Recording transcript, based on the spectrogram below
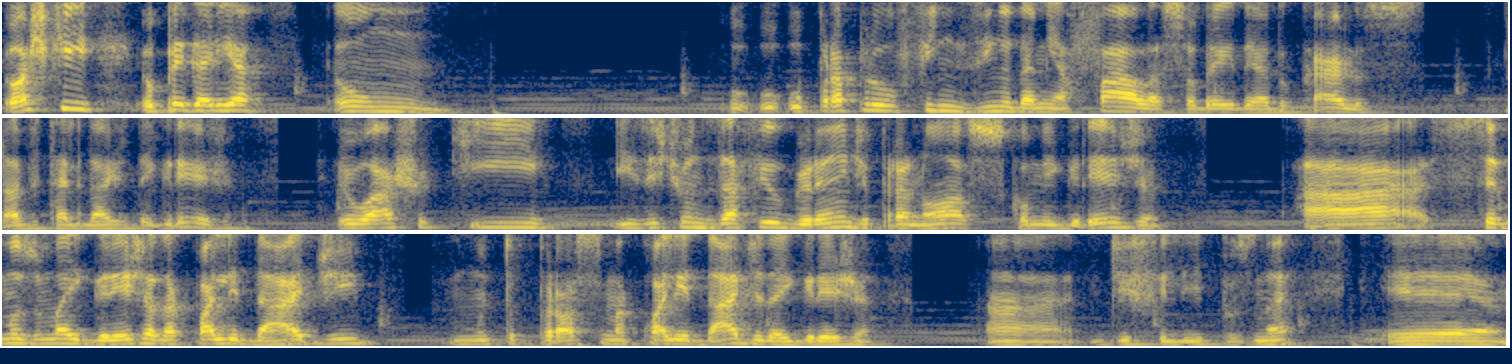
Eu acho que eu pegaria um o, o próprio finzinho da minha fala sobre a ideia do Carlos da vitalidade da igreja. Eu acho que existe um desafio grande para nós como igreja a sermos uma igreja da qualidade muito próxima à qualidade da igreja ah, de Filipos, né? É,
